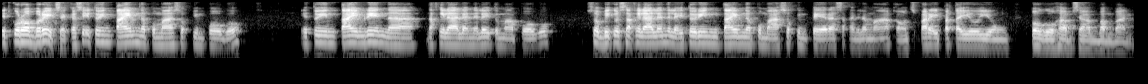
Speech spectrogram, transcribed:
it corroborates eh kasi ito yung time na pumasok yung Pogo. Ito yung time rin na nakilala nila itong mga Pogo. So because nakilala nila, ito rin yung time na pumasok yung pera sa kanilang mga accounts para ipatayo yung Pogo Hub sa Bamban.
